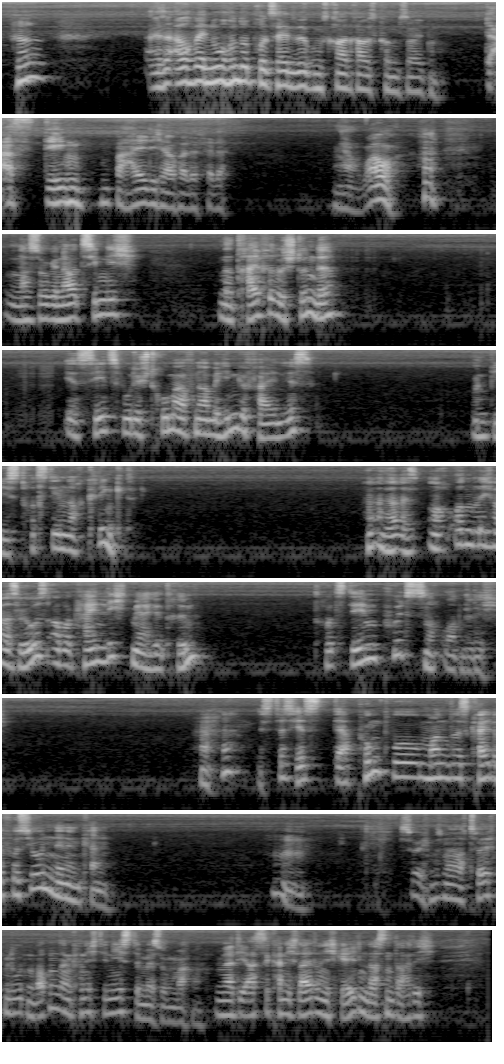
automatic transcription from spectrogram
Also auch wenn nur 100% Wirkungsgrad rauskommen sollten. Das Ding behalte ich auf alle Fälle. Ja, wow. Nach so genau ziemlich einer Dreiviertelstunde. Ihr seht, wo die Stromaufnahme hingefallen ist und wie es trotzdem noch klingt. Da ist noch ordentlich was los, aber kein Licht mehr hier drin. Trotzdem pulst es noch ordentlich. Aha, ist das jetzt der Punkt, wo man das kalte Fusion nennen kann? Hm. So, ich muss mal noch zwölf Minuten warten, dann kann ich die nächste Messung machen. Ja, die erste kann ich leider nicht gelten lassen, da hatte ich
